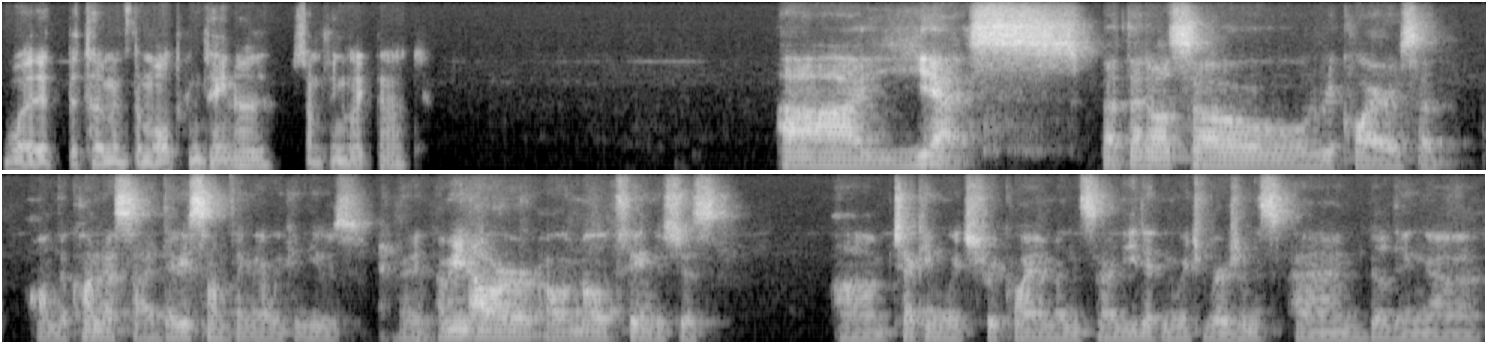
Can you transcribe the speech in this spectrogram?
where it determines the mulled container, something like that? Uh, yes, but that also requires that on the Conda side, there is something that we can use, right? I mean, our, our mulled thing is just um, checking which requirements are needed in which versions and building a,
